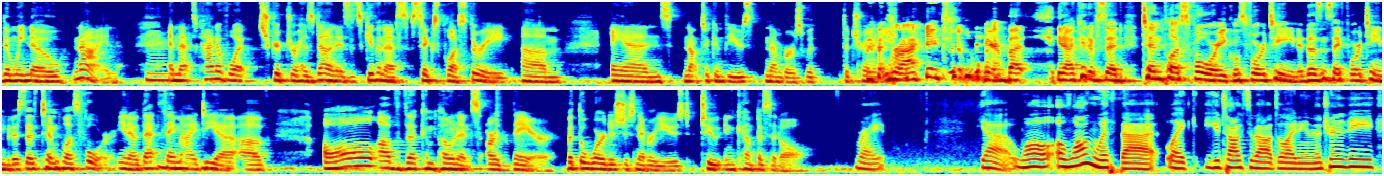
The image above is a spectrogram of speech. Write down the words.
Then we know 9 mm. and that's kind of what scripture has done is it's given us six plus three um, and not to confuse numbers with the trinity. Right. There, but you know i could have said 10 plus 4 equals 14 it doesn't say 14 but it says 10 plus 4 you know that same mm-hmm. idea of all of the components are there but the word is just never used to encompass it all. Right yeah. Well, along with that, like you talked about delighting in the Trinity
